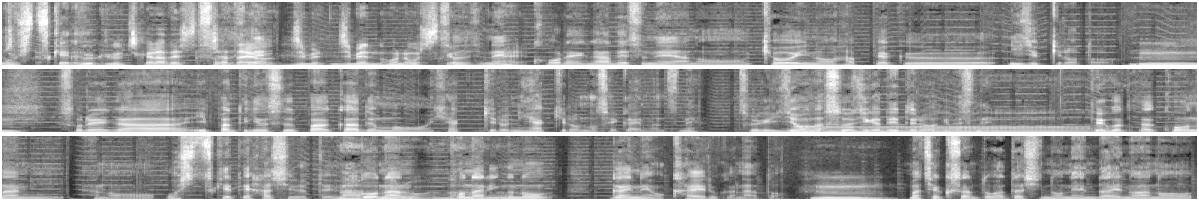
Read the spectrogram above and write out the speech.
押し付ける。空気の力で車体を地面地面の方に押し付ける。そうですね、はい。これがですねあの驚異の820キロと。うーん。それが一般的なスーパーカーでも100キロ200キロの世界なんですね。それが異常な数字が出てるわけですね。ねということはコーナーにあの押し付けて走るというなコーナーコーナリングの概念を変えるかなと、うん。まあ、チャックさんと私の年代のあの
